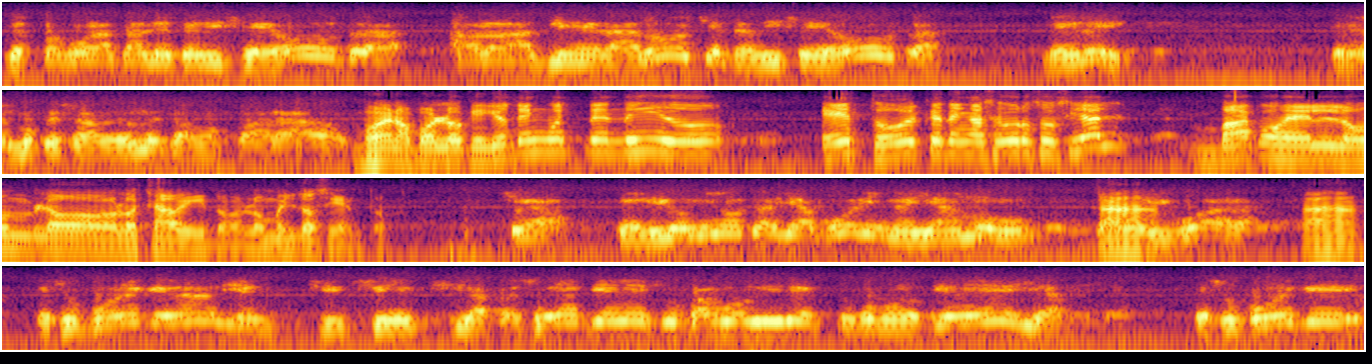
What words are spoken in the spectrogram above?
después por la tarde te dice otra, habla a las 10 de la noche, te dice otra. Mire, tenemos que saber dónde estamos parados. Bueno, por lo que yo tengo entendido, es todo el que tenga seguro social va a coger los, los, los chavitos, los 1200. O sea, el hijo mío está allá afuera y me llamó, Ajá. averiguara. Ajá. Se supone que nadie, si, si, si la persona tiene su pago directo como lo tiene ella, se supone que,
